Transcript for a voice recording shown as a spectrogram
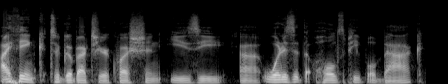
I think to go back to your question, easy. Uh, what is it that holds people back?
